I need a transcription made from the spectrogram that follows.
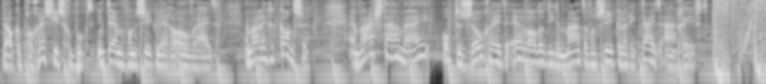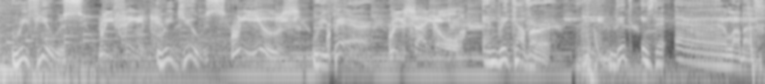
Welke progressie is geboekt in termen van de circulaire overheid? En waar liggen kansen? En waar staan wij op de zogeheten R-ladder die de mate van circulariteit aangeeft? Refuse, Rethink. reduce, Reuse. repair Recycle. en recover. Dit is de R-ladder.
